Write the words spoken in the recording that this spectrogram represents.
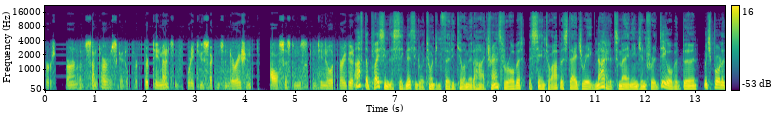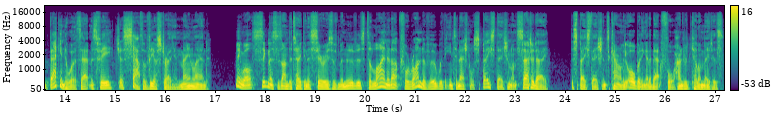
First burn of Centaur is scheduled for 13 minutes and 42 seconds in duration. All systems continue to look very good. After placing the Cygnus into a 230 kilometre high transfer orbit, the Centaur upper stage reignited its main engine for a deorbit burn, which brought it back into Earth's atmosphere just south of the Australian mainland. Meanwhile, Cygnus has undertaken a series of manoeuvres to line it up for rendezvous with the International Space Station on Saturday. The space station's currently orbiting at about 400 kilometres.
